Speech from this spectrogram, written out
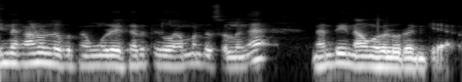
இந்த காணொலியில் பற்றி உங்களுடைய கருத்துக்கள் சொல்லுங்கள் நன்றி. நான் உங்களுடன் கேர்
